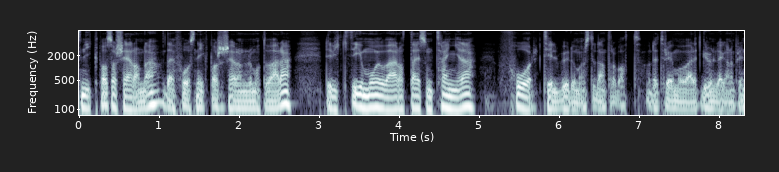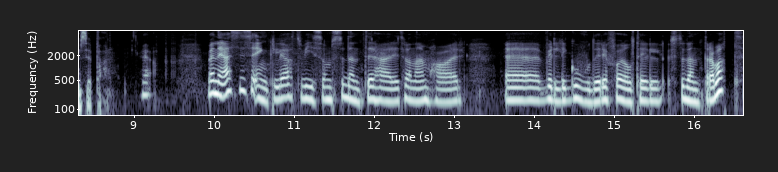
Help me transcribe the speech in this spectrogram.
snikpassasjerene, de få snikpassasjerene det måtte være. Det viktige må jo være at de som trenger det, får tilbud om en studentrabatt. Og det tror jeg må være et grunnleggende prinsipp her. Men jeg syns egentlig at vi som studenter her i Trondheim har eh, veldig goder i forhold til studentrabatt.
